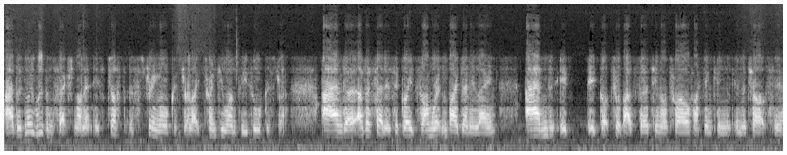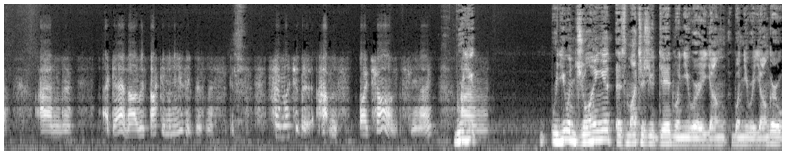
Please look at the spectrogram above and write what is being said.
Uh, there's no rhythm section on it. It's just a string orchestra, like 21-piece orchestra. And uh, as I said, it's a great song written by Denny Laine, and it it got to about 13 or 12, I think, in, in the charts here. And uh, again, I was back in the music business. It's, so much of it happens by chance, you know. Were you, um, were you enjoying it as much as you did when you were a young when you were younger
